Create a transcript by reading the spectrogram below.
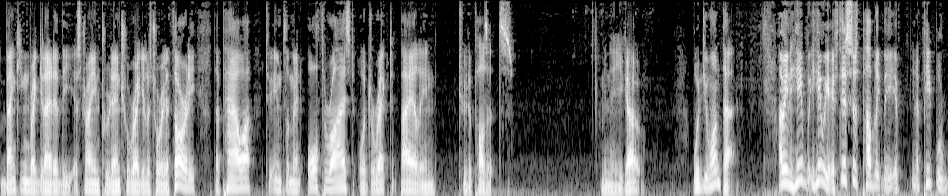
banking regulator, the Australian Prudential Regulatory Authority, the power to implement authorised or direct bail in to deposits. I mean, there you go. Would you want that? I mean, here, here we go. If this was publicly, if you know people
